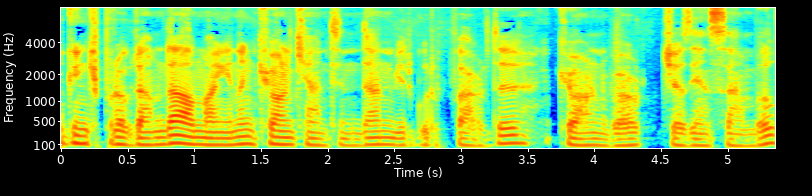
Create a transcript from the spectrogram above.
Bugünkü programda Almanya'nın Köln kentinden bir grup vardı. Köln World Jazz Ensemble.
